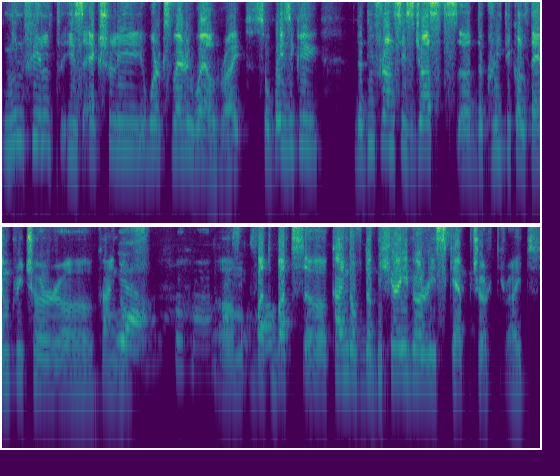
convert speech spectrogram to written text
mean field is actually works very well, right? So basically, the difference is just uh, the critical temperature uh, kind yeah. of mm-hmm. um, but so. but uh, kind of the behavior is captured right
